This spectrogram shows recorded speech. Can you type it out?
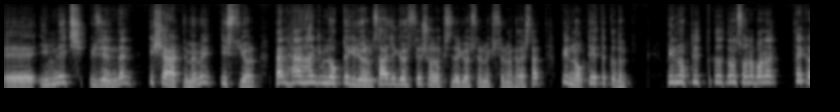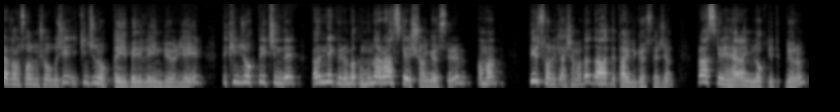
e, imleç üzerinden işaretlememi istiyor. Ben herhangi bir nokta giriyorum. Sadece gösteriş olarak size göstermek istiyorum arkadaşlar. Bir noktaya tıkladım. Bir noktaya tıkladıktan sonra bana tekrardan sormuş olduğu şey ikinci noktayı belirleyin diyor yayın. İkinci nokta için de örnek veriyorum. Bakın bunlar rastgele şu an gösteriyorum ama bir sonraki aşamada daha detaylı göstereceğim. Rastgele herhangi bir noktaya tıklıyorum.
